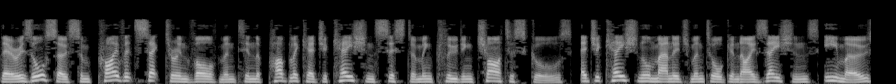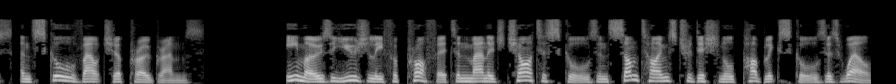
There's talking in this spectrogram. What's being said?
There is also some private sector involvement in the public education system including charter schools, educational management organizations and school voucher programs. EMOs are usually for profit and manage charter schools and sometimes traditional public schools as well.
